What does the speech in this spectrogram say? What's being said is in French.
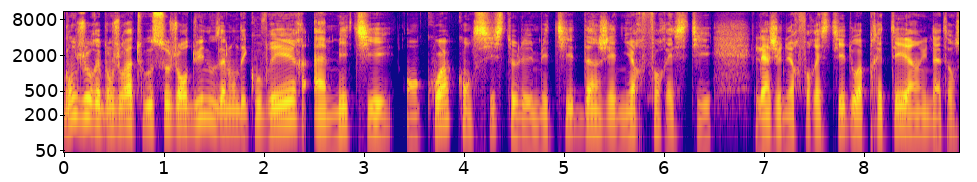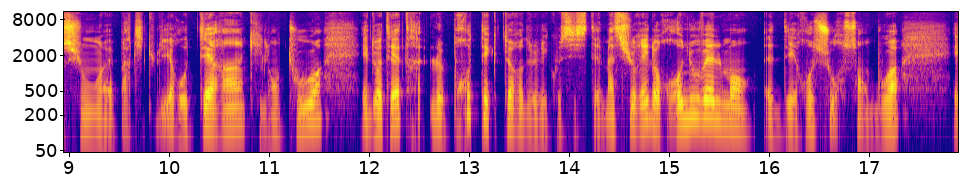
Bonjour et bonjour à tous. Aujourd'hui, nous allons découvrir un métier. En quoi consiste le métier d'ingénieur forestier? L'ingénieur forestier doit prêter hein, une attention euh, particulière au terrain qui l'entoure et doit être le protecteur de l'écosystème, assurer le renouvellement des ressources en bois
